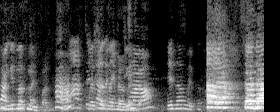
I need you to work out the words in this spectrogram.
सांगितलंच नाही. लक्षात नाही हे जाऊ सदा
